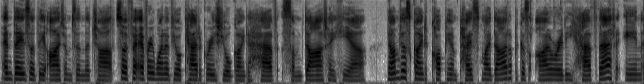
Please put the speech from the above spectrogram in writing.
and these are the items in the chart. So for every one of your categories you're going to have some data here. Now I'm just going to copy and paste my data because I already have that in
